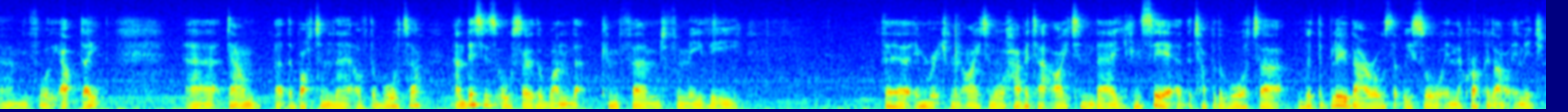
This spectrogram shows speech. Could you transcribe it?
um, for the update uh, down at the bottom there of the water. And this is also the one that confirmed for me the the enrichment item or habitat item there. You can see it at the top of the water with the blue barrels that we saw in the crocodile image.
